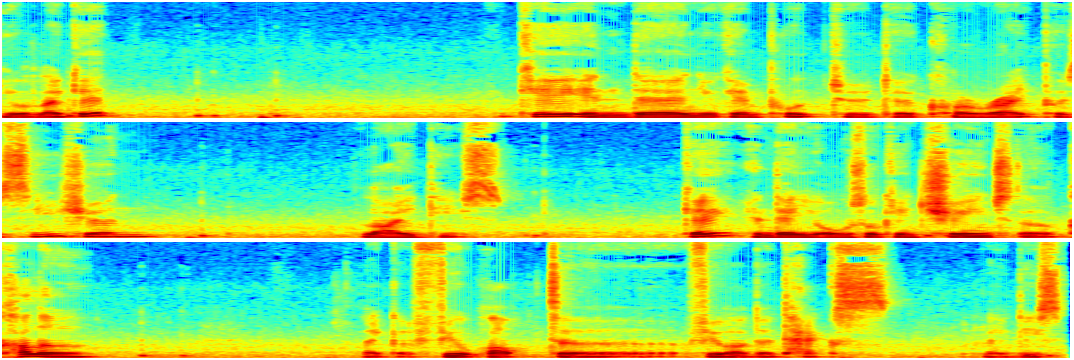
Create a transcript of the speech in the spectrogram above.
you like it. Okay and then you can put to the correct position like this. Okay and then you also can change the color like a fill up the fill out the text like this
